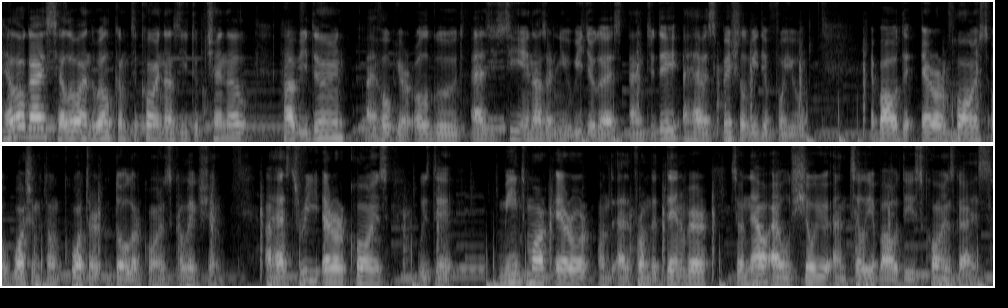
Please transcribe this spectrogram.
Hello guys, hello and welcome to Coinaz YouTube channel. How you doing? I hope you're all good. As you see another new video guys and today I have a special video for you about the error coins of Washington quarter dollar coins collection. I have three error coins with the mint mark error on the, from the Denver. So now I will show you and tell you about these coins guys.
